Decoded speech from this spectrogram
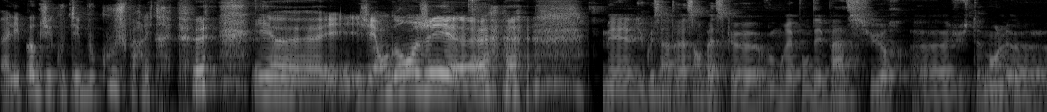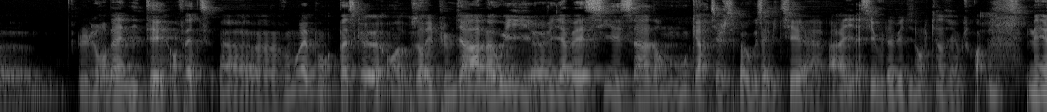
À l'époque, j'écoutais beaucoup, je parlais très peu, et, et j'ai engrangé mais du coup, c'est intéressant parce que vous me répondez pas sur euh, justement le l'urbanité en fait. Euh, vous me répondez parce que vous auriez pu me dire ah bah oui, euh, il y avait ci et ça dans mon quartier, je sais pas où vous habitiez à Paris. Ah, si vous l'avez dit dans le 15e, je crois. Mm. Mais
